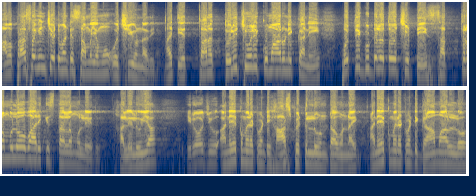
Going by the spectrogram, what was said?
ఆమె ప్రసవించేటువంటి సమయము వచ్చి ఉన్నది. అయితే తన తొలిచూలి కుమారుని కని పొత్తిగుడ్డలతో చుట్టి సత్రములో వారికి స్థలము లేదు. హలెలుయ ఈరోజు అనేకమైనటువంటి హాస్పిటళ్ళు ఉంటా ఉన్నాయి. అనేకమైనటువంటి గ్రామాల్లో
